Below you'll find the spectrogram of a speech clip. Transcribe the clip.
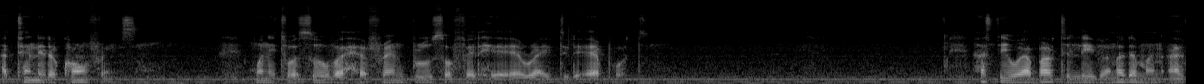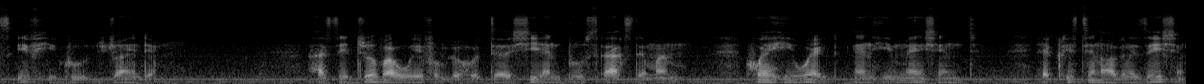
attended a conference. When it was over, her friend Bruce offered her a ride to the airport. As they were about to leave, another man asked if he could join them. As they drove away from the hotel, she and Bruce asked the man where he worked, and he mentioned a Christian organization.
